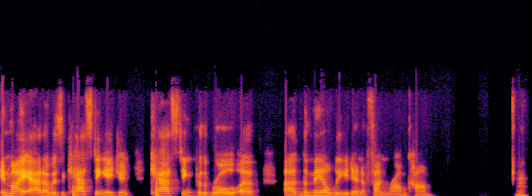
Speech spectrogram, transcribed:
In my ad, I was a casting agent casting for the role of uh, the male lead in a fun rom com. Mm.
